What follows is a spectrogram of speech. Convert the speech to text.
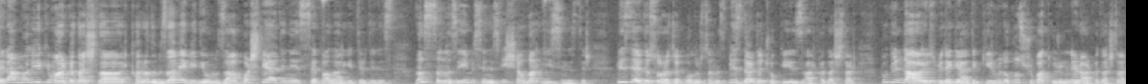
Selamünaleyküm arkadaşlar. Kanalımıza ve videomuza hoş geldiniz. Sefalar getirdiniz. Nasılsınız? iyi misiniz? İnşallah iyisinizdir. Bizleri de soracak olursanız bizler de çok iyiyiz arkadaşlar. Bugün de A101'e geldik. 29 Şubat ürünleri arkadaşlar.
